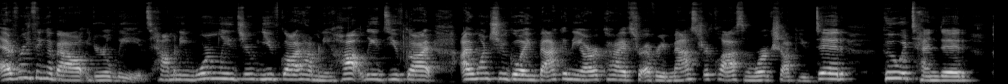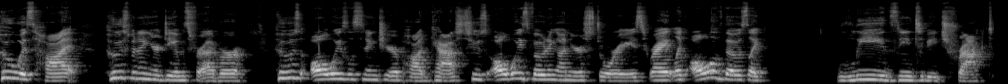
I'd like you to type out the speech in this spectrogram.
everything about your leads how many warm leads you, have got how many hot leads you've got i want you going back in the archives for every masterclass and workshop you did who attended who was hot who's been in your DMs forever, who's always listening to your podcast, who's always voting on your stories, right? Like all of those like leads need to be tracked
